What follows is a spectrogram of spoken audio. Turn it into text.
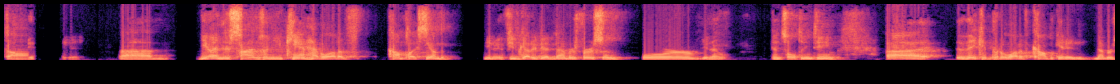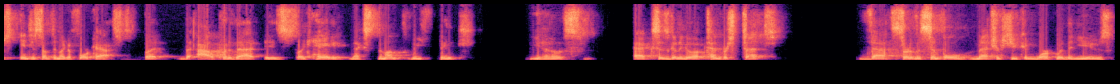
complicated. Um, you know, and there's times when you can have a lot of complexity on the, you know, if you've got a good numbers person or, you know, consulting team, uh, they can put a lot of complicated numbers into something like a forecast. But the output of that is like, hey, next month we think, you know, X is going to go up 10%. That's sort of the simple metrics you can work with and use.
